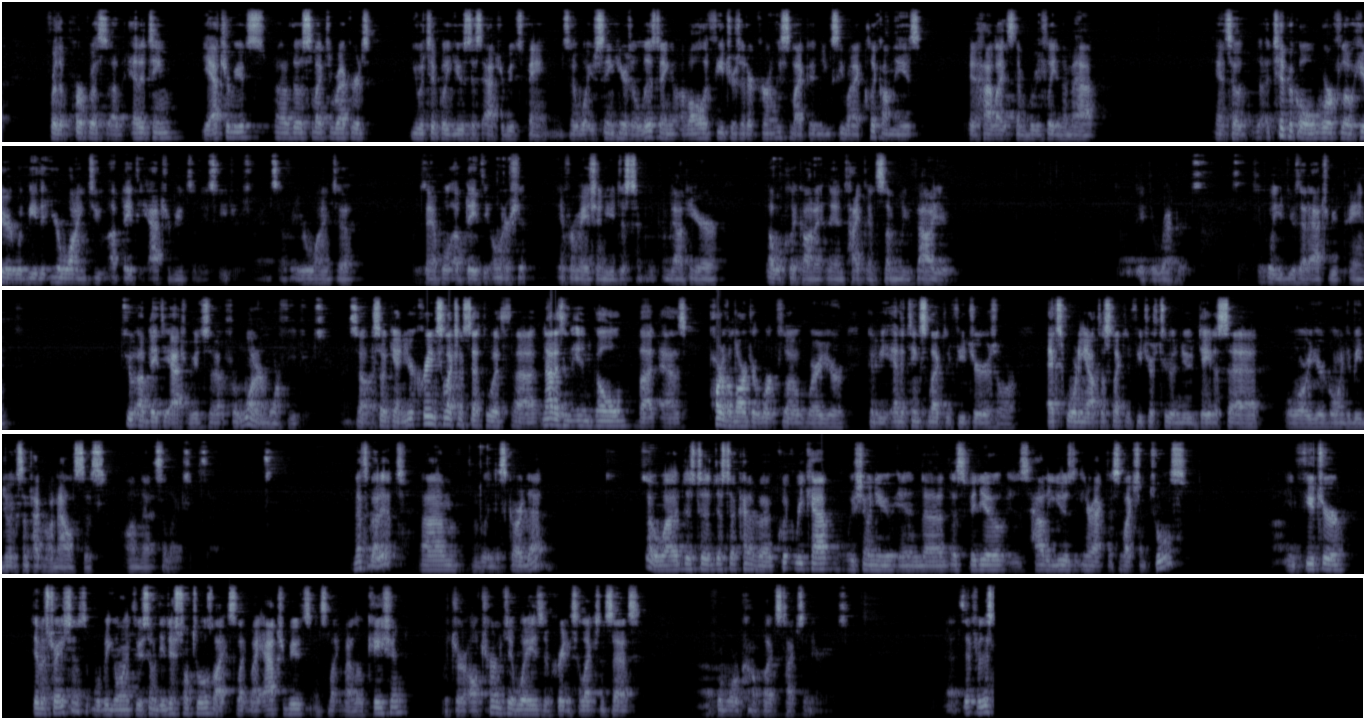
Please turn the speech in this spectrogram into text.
for the purpose of editing the attributes of those selected records, you would typically use this attributes pane. And so what you're seeing here is a listing of all the features that are currently selected. And you can see when I click on these, it highlights them briefly in the map. And so a typical workflow here would be that you're wanting to update the attributes of these features. Right? So if you're wanting to, for example, update the ownership information, you just simply come down here, double click on it, and then type in some new value to update the records. So typically you'd use that attribute pane to update the attributes uh, for one or more features. So, so again, you're creating selection sets with uh, not as an end goal, but as part of a larger workflow where you're going to be editing selected features or exporting out the selected features to a new data set, or you're going to be doing some type of analysis on that selection set. And that's about it. Um, I'm going to discard that. So uh, just to just a kind of a quick recap, what we've shown you in uh, this video is how to use the interactive selection tools. Uh, in future demonstrations, we'll be going through some of the additional tools like select by attributes and select by location, which are alternative ways of creating selection sets uh, for more complex type scenarios. That's it for this.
